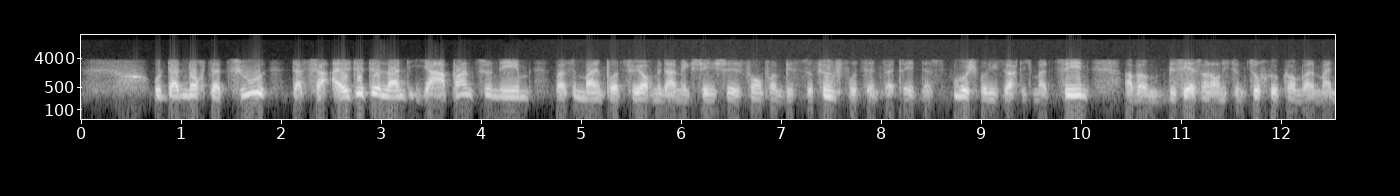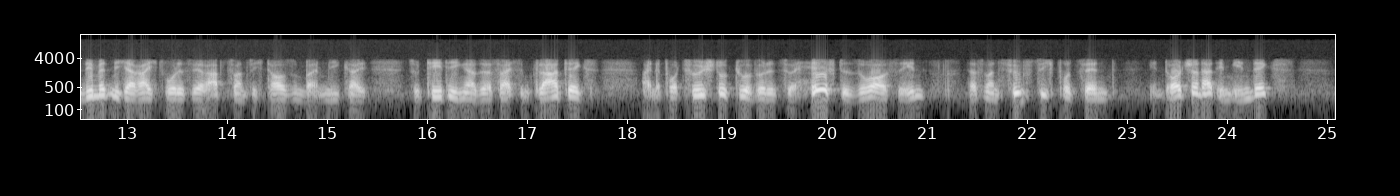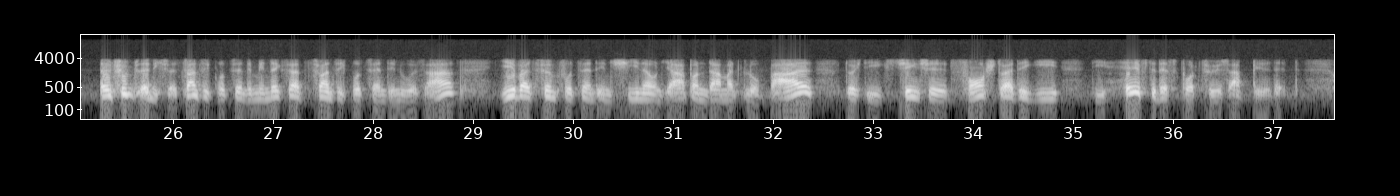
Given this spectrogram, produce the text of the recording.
und dann noch dazu das veraltete Land Japan zu nehmen, was in meinem Portfolio auch mit einem Exchange Traded Fonds von bis zu 5% vertreten ist. Ursprünglich sagte ich mal 10, aber bisher ist man auch nicht zum Zug gekommen, weil mein Limit nicht erreicht wurde. Es wäre ab 20.000 beim Nikkei zu tätigen. Also das heißt im Klartext, eine Portfoliostruktur würde zur Hälfte so aussehen, dass man 50% in Deutschland hat im Index, äh, 5, äh, nicht 20% im Index hat, 20% in den USA, jeweils 5% in China und Japan, damit global durch die Exchange Fonds Strategie die Hälfte des Portfolios abbildet.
